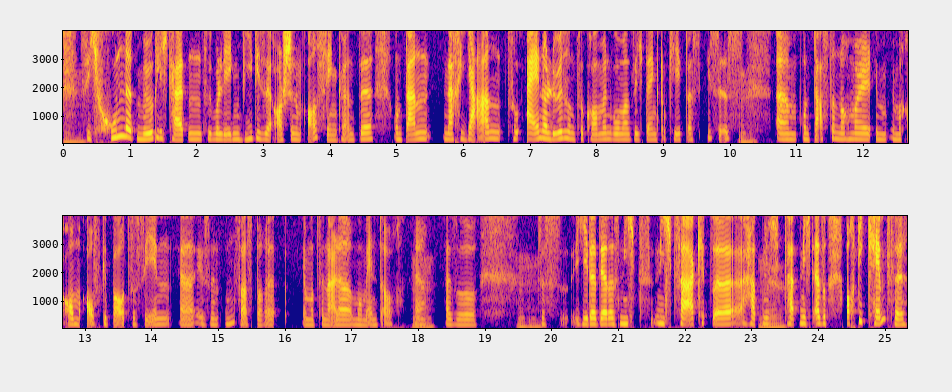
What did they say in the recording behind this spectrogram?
mhm. sich 100 Möglichkeiten zu überlegen, wie diese Ausstellung aussehen könnte und dann nach Jahren zu einer Lösung zu kommen, wo man sich denkt, okay, das ist es. Mhm. Ähm, und das dann nochmal im, im Raum aufgebaut zu sehen, äh, ist ein unfassbarer emotionaler Moment auch. Ja. Mhm. Also Mhm. Das, jeder, der das nicht, nicht sagt, äh, hat, nicht, ja. hat nicht, also auch die Kämpfe,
